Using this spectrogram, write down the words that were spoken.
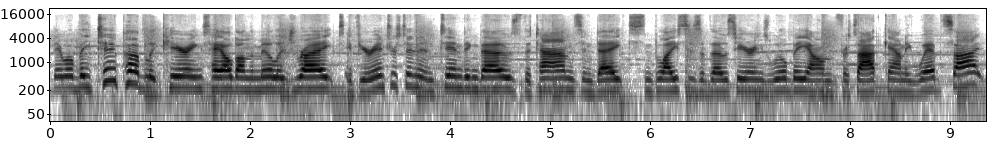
There will be two public hearings held on the millage rates. If you're interested in attending those, the times and dates and places of those hearings will be on the Forsyth County website.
